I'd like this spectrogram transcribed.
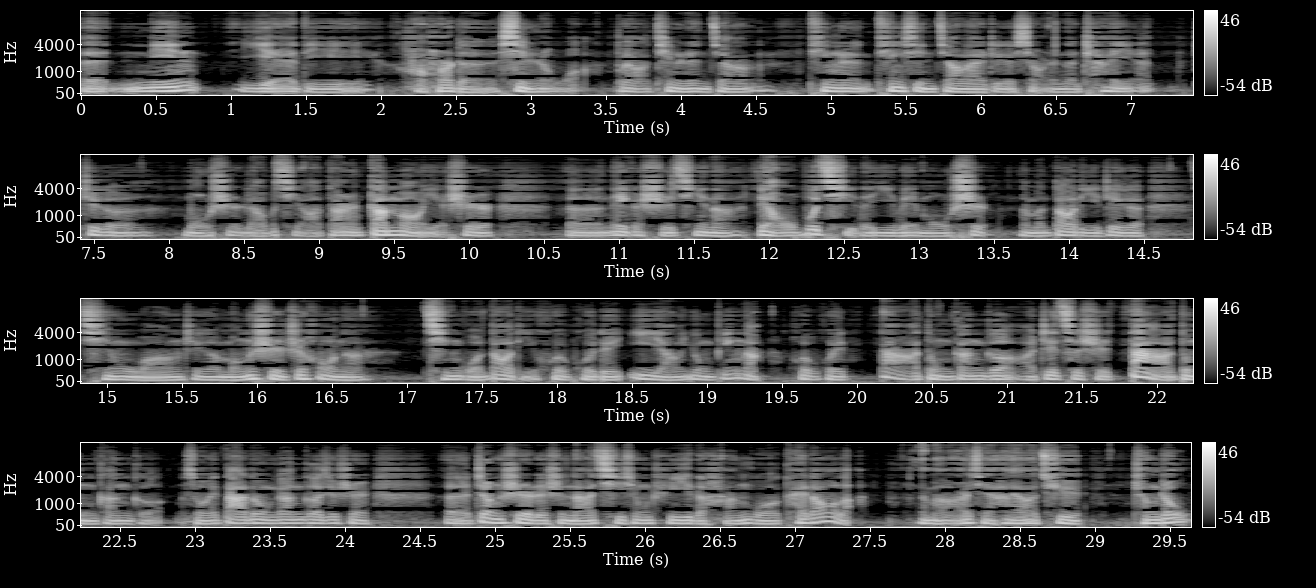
呃，您也得好好的信任我，不要听人将听人听信将来这个小人的谗言。这个谋士了不起啊！当然，甘茂也是。呃，那个时期呢，了不起的一位谋士。那么，到底这个秦武王这个盟誓之后呢，秦国到底会不会对益阳用兵呢？会不会大动干戈啊？这次是大动干戈。所谓大动干戈，就是呃，正式的是拿七雄之一的韩国开刀了。那么，而且还要去成周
